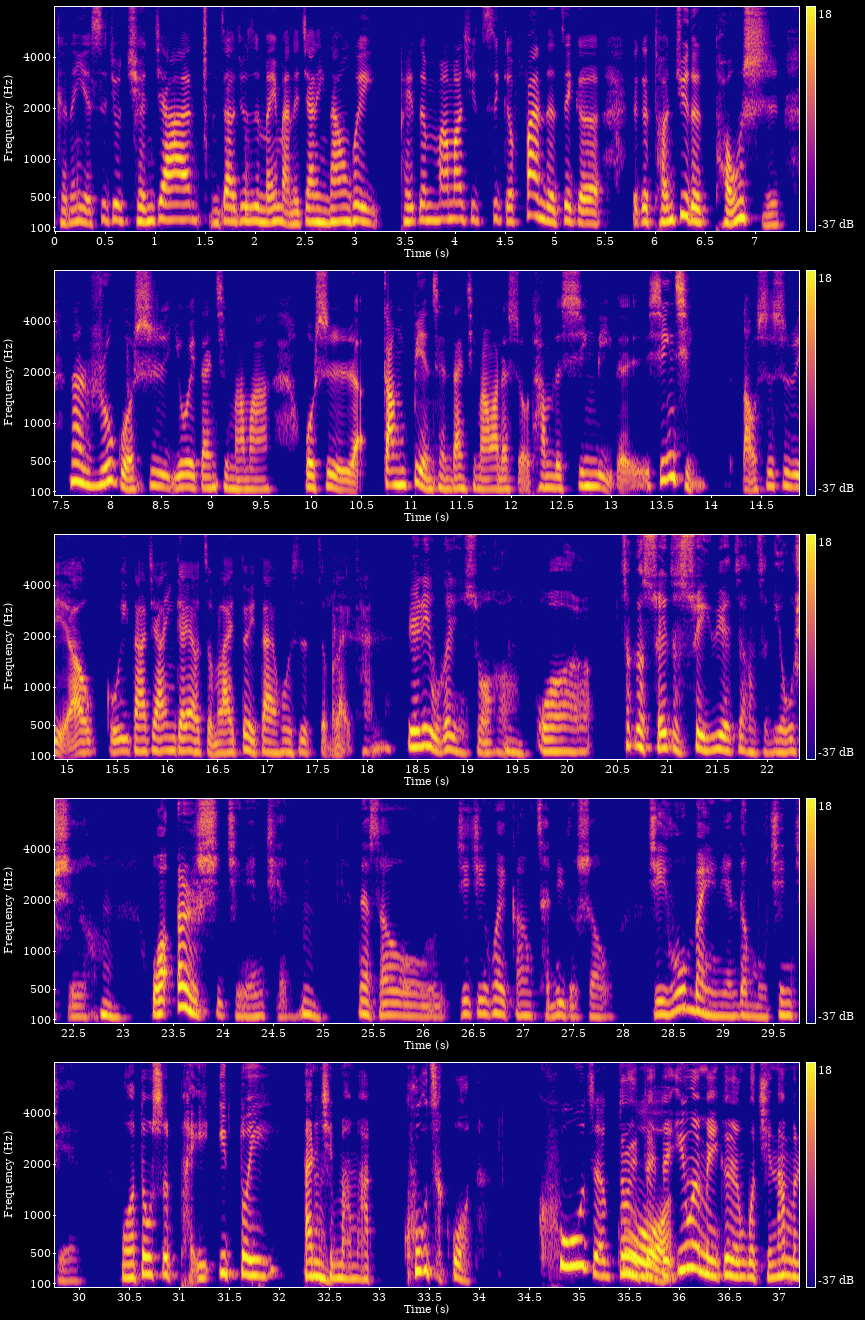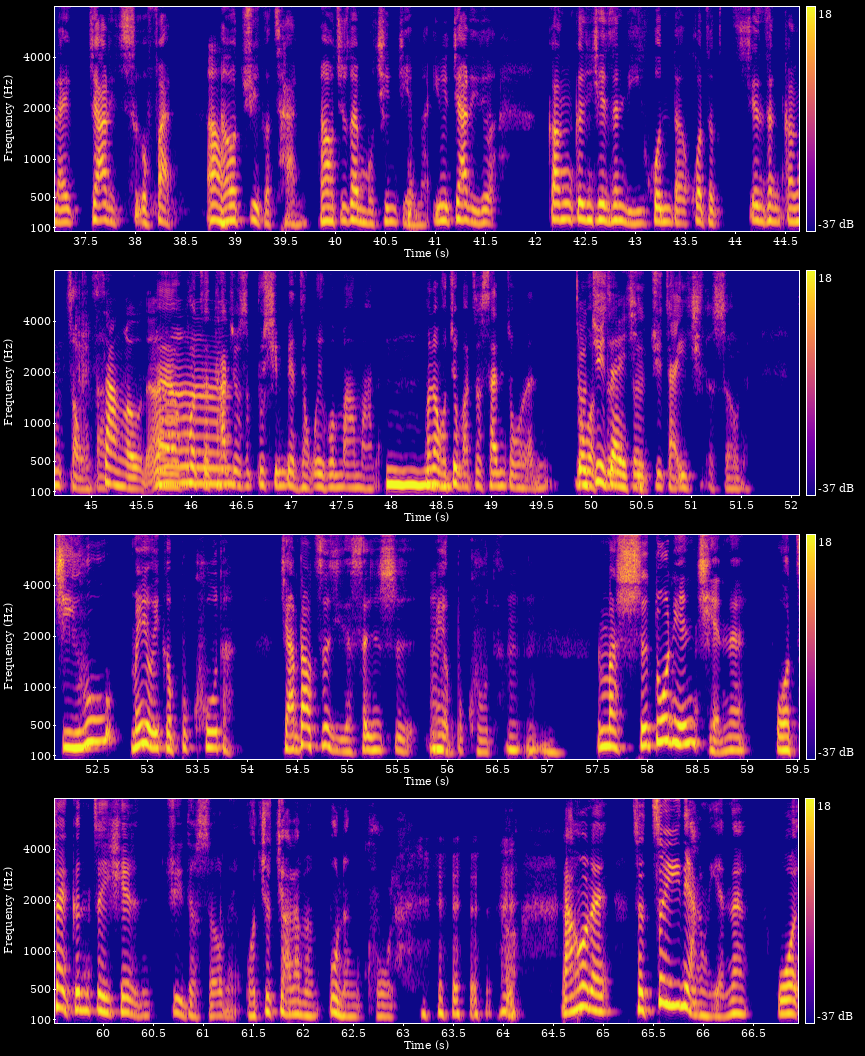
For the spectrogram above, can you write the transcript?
可能也是就全家你知道，就是美满的家庭，他们会陪着妈妈去吃个饭的这个这个团聚的同时，那如果是一位单亲妈妈，或是刚变成单亲妈妈的时候，他们的心理的心情。老师是不是也要鼓励大家应该要怎么来对待，或是怎么来看呢？月丽，我跟你说哈，嗯我这个随着岁月这样子流失哈，嗯我二十几年前，嗯那时候基金会刚成立的时候，几乎每年的母亲节，我都是陪一堆单亲妈妈哭着过的。哭着过，对对对，因为每个人我请他们来家里吃个饭，啊。然后聚个餐，然后就在母亲节嘛，因为家里就刚跟先生离婚的，或者先生刚走的，丧偶的，呃，或者他嗯就是不幸变成未婚妈妈的，嗯，那我就把这三种人都聚在一起。聚在一起的时候呢，几乎没有一个不哭的。讲到自己的身世，没有不哭的。嗯嗯嗯。那么十多年前呢，我在跟这些人聚的时候呢，我就叫他们不能哭了。啊然后呢，这这一两年呢，我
